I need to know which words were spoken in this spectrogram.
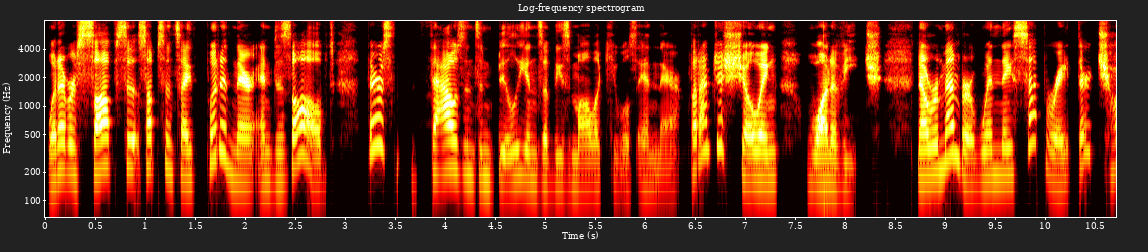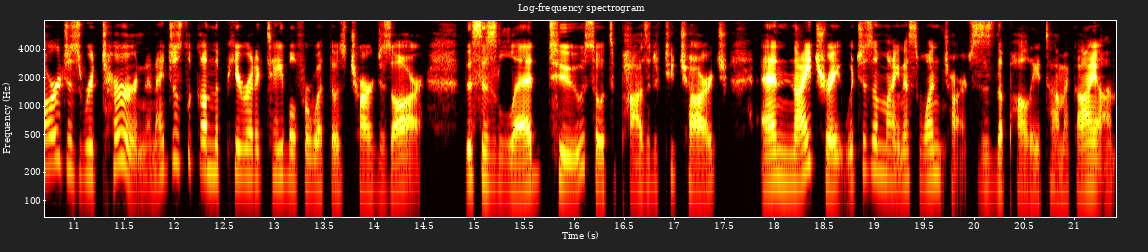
Whatever substance I put in there and dissolved, there's thousands and billions of these molecules in there. But I'm just showing one of each. Now remember, when they separate, their charges return, and I just look on the periodic table for what those charges are. This is lead 2, so it's a positive 2 charge, and nitrate, which is a minus 1 charge. This is the polyatomic ion.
